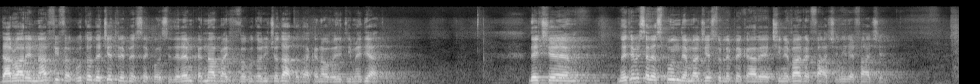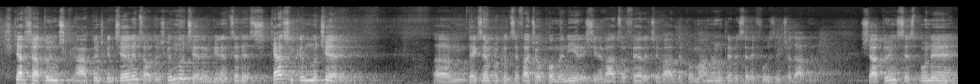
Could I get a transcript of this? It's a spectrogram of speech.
Dar oare n-ar fi făcut-o? De ce trebuie să considerăm că n-ar mai fi făcut-o niciodată dacă n-au venit imediat? Deci, noi trebuie să răspundem la gesturile pe care cineva le face, ni le face. Și chiar și atunci, atunci când cerem sau atunci când nu cerem, bineînțeles, și chiar și când nu cerem. Um, de exemplu, când se face o pomenire și cineva îți oferă ceva de pomană, nu trebuie să refuzi niciodată. Și atunci se spune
